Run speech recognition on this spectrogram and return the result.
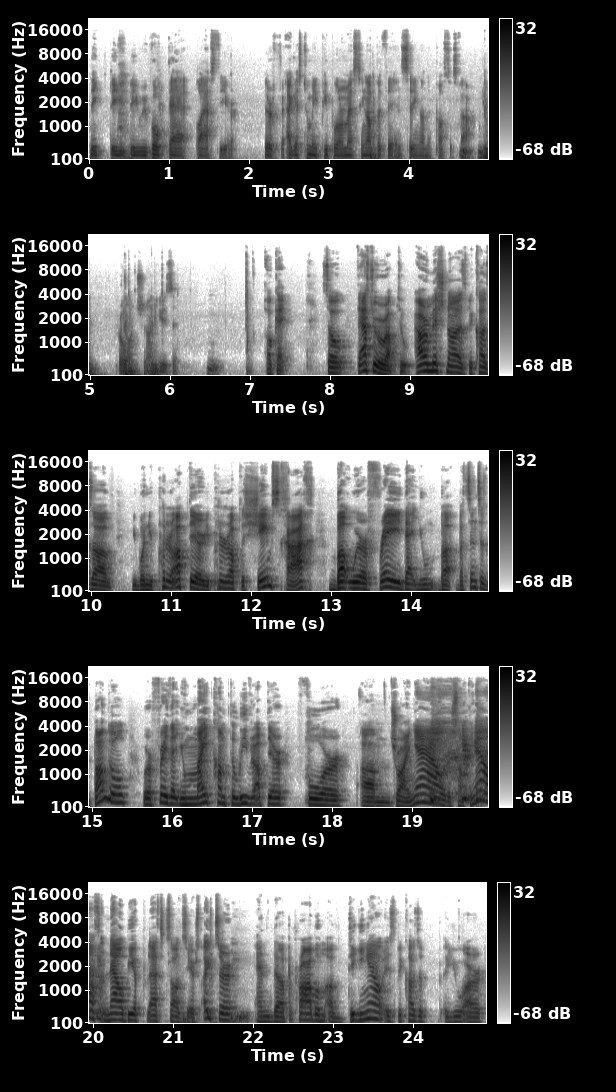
They, they, they revoked that last year. There, I guess too many people are messing up with it and sitting on the pasul schach. For one should not use it. Okay, so that's what we're up to. Our Mishnah is because of when you put it up there, you put it up the shem schach, but we're afraid that you, but but since it's bundled, we're afraid that you might come to leave it up there for um, drying out or something else, and that will be a that's called serious Eitzer. And the problem of digging out is because of you are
